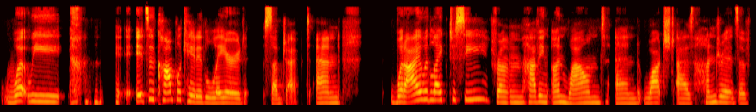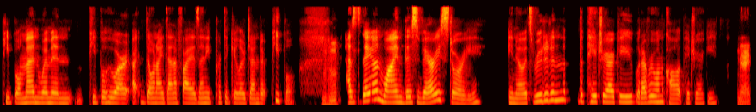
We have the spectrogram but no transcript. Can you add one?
what we it's a complicated layered subject. And what I would like to see from having unwound and watched as hundreds of people, men, women, people who are uh, don't identify as any particular gender, people, mm-hmm. as they unwind this very story, you know, it's rooted in the, the patriarchy, whatever you want to call it, patriarchy. Right.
